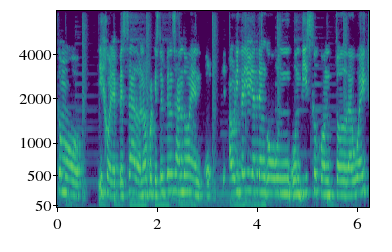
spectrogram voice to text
como híjole, pesado, ¿no? Porque estoy pensando en, ahorita yo ya tengo un, un disco con todo the weight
